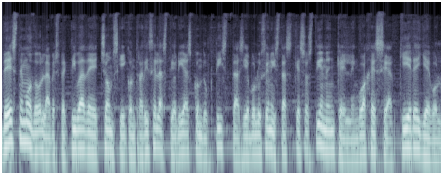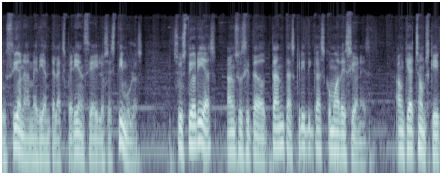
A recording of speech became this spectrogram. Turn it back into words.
De este modo, la perspectiva de Chomsky contradice las teorías conductistas y evolucionistas que sostienen que el lenguaje se adquiere y evoluciona mediante la experiencia y los estímulos. Sus teorías han suscitado tantas críticas como adhesiones, aunque a Chomsky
